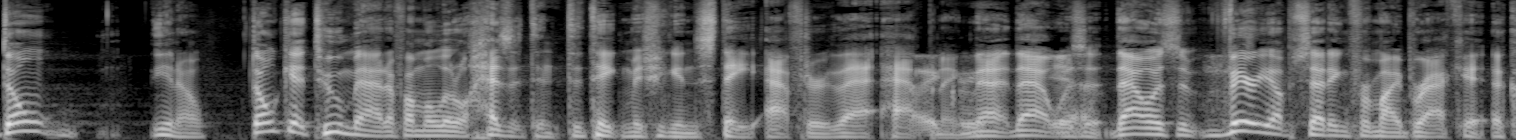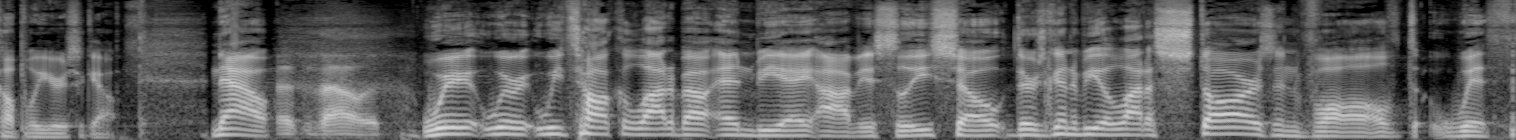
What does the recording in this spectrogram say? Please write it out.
Don't you know? Don't get too mad if I'm a little hesitant to take Michigan State after that happening. That that was Yeah. that was very upsetting for my bracket a couple years ago. Now That's valid. we we we talk a lot about NBA, obviously. So there's going to be a lot of stars involved with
